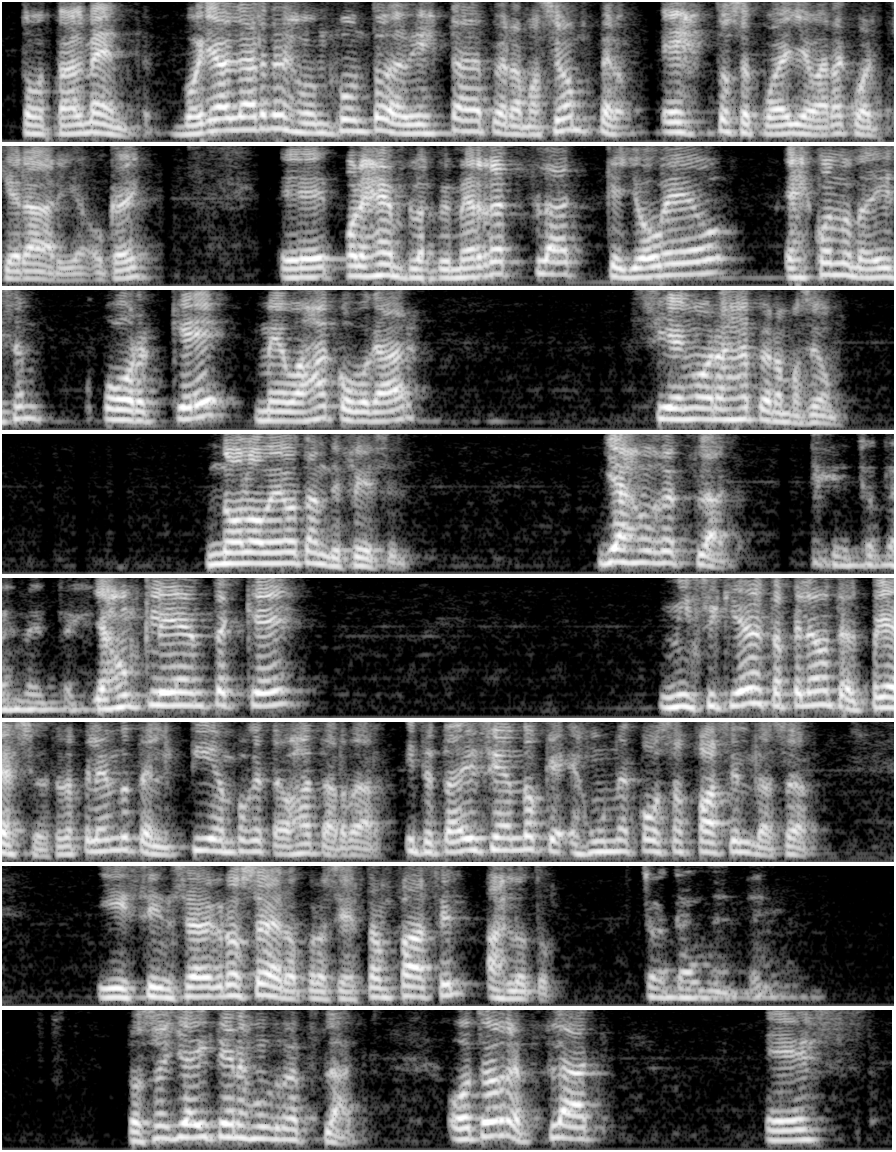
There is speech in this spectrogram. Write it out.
Totalmente. Voy a hablar desde un punto de vista de programación, pero esto se puede llevar a cualquier área, ¿ok? Eh, por ejemplo, el primer red flag que yo veo es cuando me dicen, ¿por qué me vas a cobrar 100 horas de programación? No lo veo tan difícil. Ya es un red flag. totalmente. Ya es un cliente que ni siquiera está peleándote el precio, está peleándote el tiempo que te vas a tardar. Y te está diciendo que es una cosa fácil de hacer. Y sin ser grosero, pero si es tan fácil, hazlo tú. Totalmente. Entonces ya ahí tienes un red flag. Otro red flag es,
